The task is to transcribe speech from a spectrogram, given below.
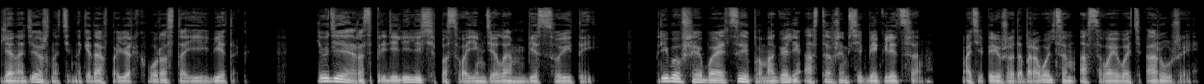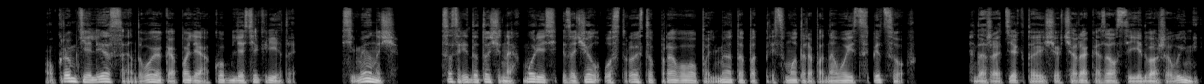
для надежности накидав поверх хвороста и веток. Люди распределились по своим делам без суеты. Прибывшие бойцы помогали оставшимся беглецам, а теперь уже добровольцам осваивать оружие. У кромки леса двое копали окоп для секрета. Семёныч, сосредоточенно хмурясь, изучал устройство правого пулемета под присмотром одного из спецов. Даже те, кто еще вчера казался едва живыми,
